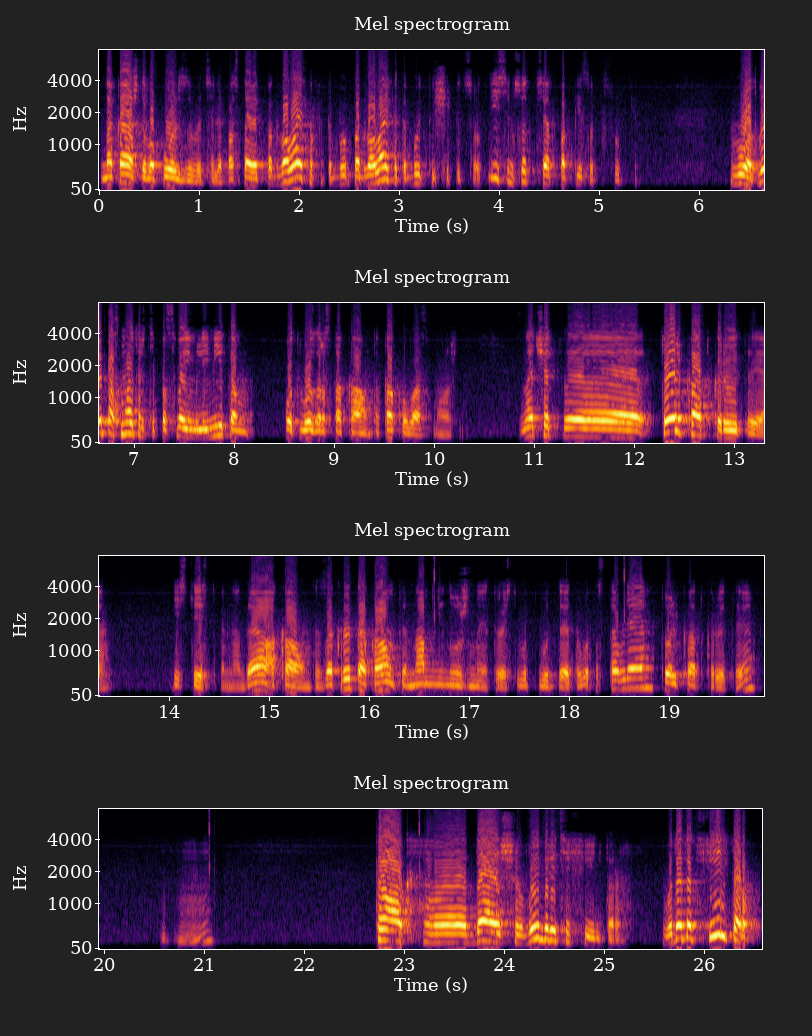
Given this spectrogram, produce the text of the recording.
на каждого пользователя поставит по 2 лайков, это, по 2 лайка это будет 1500. И 750 подписок в сутки. Вот, вы посмотрите по своим лимитам от возраста аккаунта, как у вас можно. Значит, э, только открытые, естественно, да, аккаунты. Закрытые аккаунты нам не нужны. То есть вот, вот это вот оставляем, только открытые. Угу. Так, э, дальше выберите фильтр. Вот этот фильтр,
